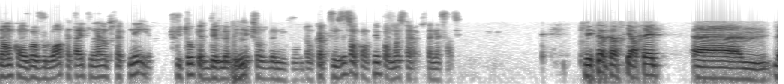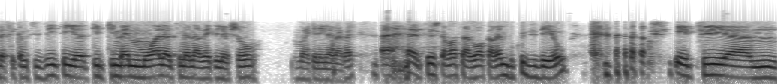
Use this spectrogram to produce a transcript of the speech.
Donc, on va vouloir peut-être l'entretenir plutôt que de développer mm-hmm. quelque chose de nouveau. Donc, optimiser son contenu, pour moi, c'est un, un, essentiel. C'est ça, parce qu'en fait, euh, ben c'est comme tu dis, puis, même moi, là, même avec le show, marketing à euh, je commence à avoir quand même beaucoup de vidéos. Et puis, euh,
